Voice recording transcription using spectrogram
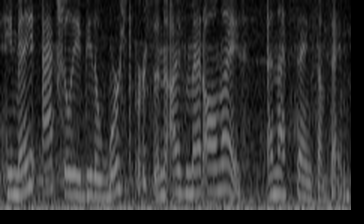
He may actually be the worst person I've met all night. And that's saying something.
